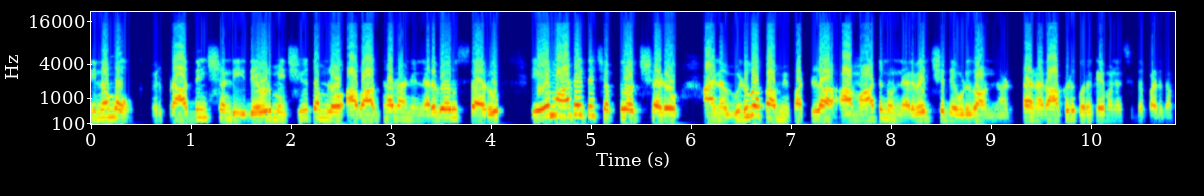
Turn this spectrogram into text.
దినము మీరు ప్రార్థించండి. దేవుడు మీ జీవితంలో ఆ వాగ్దానాన్ని నెరవేరుస్తారు. ఏ మాట అయితే చెప్తూ వచ్చాడో ఆయన విడువక మీ పట్ల ఆ మాటను నెరవేర్చే దేవుడుగా ఉన్నాడు. ఆయన రాకడ కొరకే మనం సిద్ధపడదాం.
